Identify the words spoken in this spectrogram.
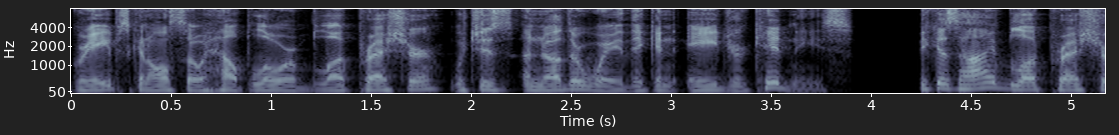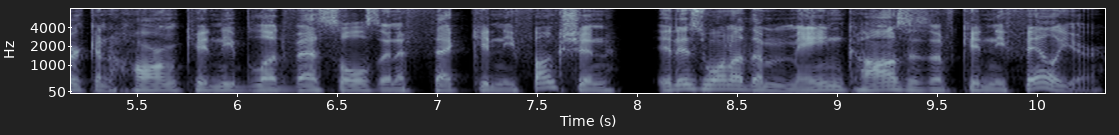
Grapes can also help lower blood pressure, which is another way they can aid your kidneys. Because high blood pressure can harm kidney blood vessels and affect kidney function, it is one of the main causes of kidney failure.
